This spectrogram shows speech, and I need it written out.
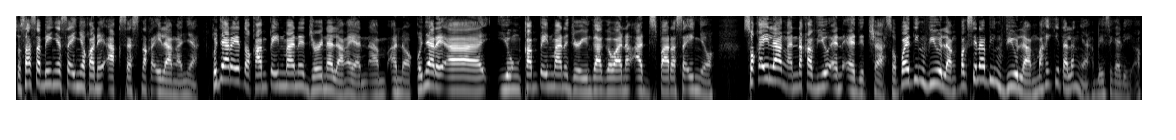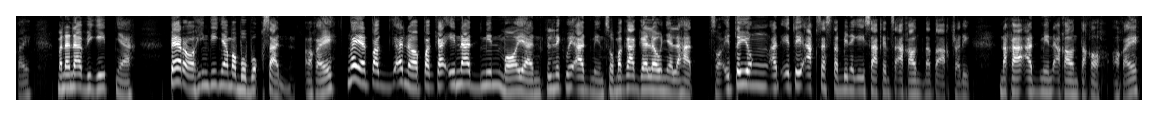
So sasabihin niya sa inyo kung ano yung access na kailangan niya. Kunyari ito, campaign manager na lang. Ayan, um, ano, kunyari uh, yung campaign manager yung gagawa ng ads para sa inyo. So kailangan naka-view and edit siya. So pwedeng view lang. Pag sinabing view lang, makikita lang niya basically, okay? Mananavigate niya pero hindi niya mabubuksan. Okay? Ngayon, pag ano, pagka in-admin mo, yan, clinic mo yung admin, so magagalaw niya lahat. So ito yung ito yung access na binigay sa akin sa account na to actually. Naka-admin account ako, okay?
